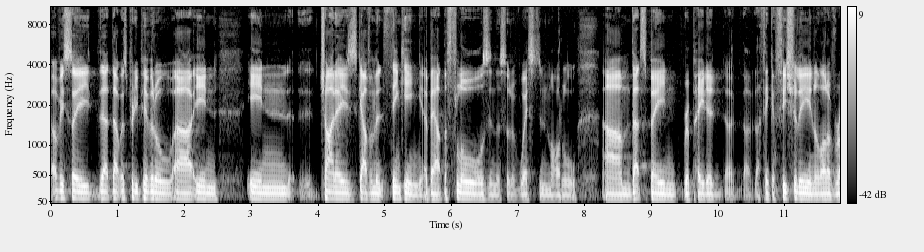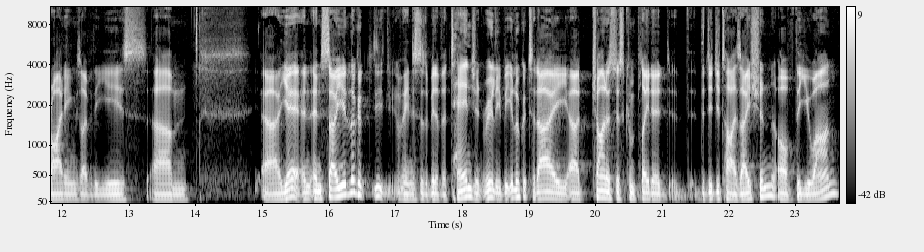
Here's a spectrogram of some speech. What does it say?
obviously that, that was pretty pivotal uh, in in Chinese government thinking about the flaws in the sort of Western model. Um, that's been repeated, uh, I think, officially in a lot of writings over the years. Um, uh, yeah, and, and so you look at, I mean, this is a bit of a tangent really, but you look at today, uh, China's just completed the digitization of the yuan.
